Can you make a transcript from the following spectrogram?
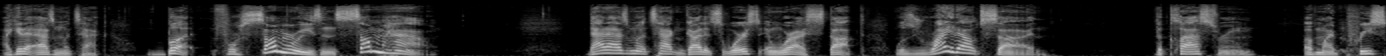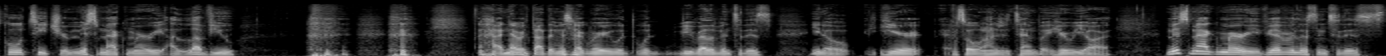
I get an asthma attack, but for some reason, somehow, that asthma attack got its worst, and where I stopped was right outside the classroom of my preschool teacher, Miss McMurray. I love you. I never thought that Miss McMurray would, would be relevant to this, you know, here, episode 110, but here we are. Miss McMurray, if you ever listen to this,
